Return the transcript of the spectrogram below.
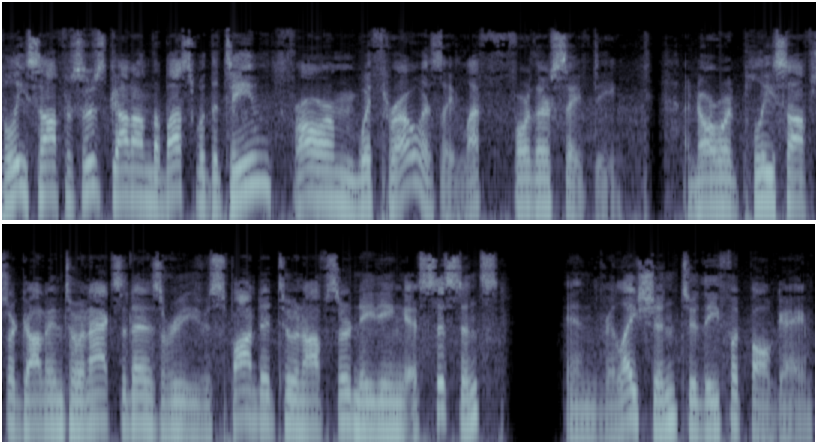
Police officers got on the bus with the team from Withrow as they left for their safety. A Norwood police officer got into an accident as he responded to an officer needing assistance in relation to the football game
